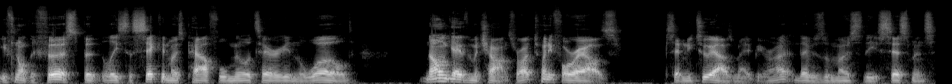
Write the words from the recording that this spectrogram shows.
if not the first, but at least the second most powerful military in the world, no one gave them a chance, right? 24 hours, 72 hours maybe, right? That was most of the assessments.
